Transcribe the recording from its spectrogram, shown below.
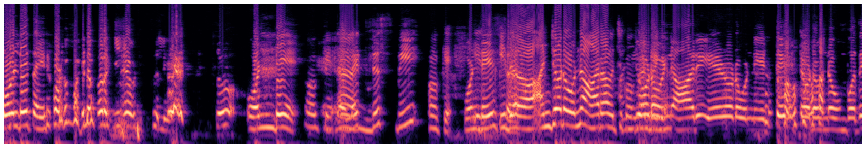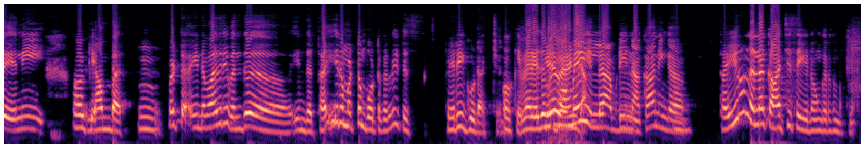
ஹோல் டே தயிர் கூட போயிட போறீங்க அப்படின்னு சொல்லி. So one day okay let this be okay one day இது அஞ்சோட ஒண்ணு ஆறா வச்சுக்கோங்க அஞ்சோட ஒண்ணு ஆறு ஏழோட ஒண்ணு எட்டு எட்டோட ஒண்ணு ஒன்பது எனி ஓகே நம்பர் ம். பட் இந்த மாதிரி வந்து இந்த தயிரை மட்டும் போட்டுக்கிறது it is very good actually okay வேற எதுவுமே இல்ல அப்படின்னாக்கா நீங்க தயிரும் நல்லா காய்ச்சி செய்யணுங்கிறது முக்கியம்.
